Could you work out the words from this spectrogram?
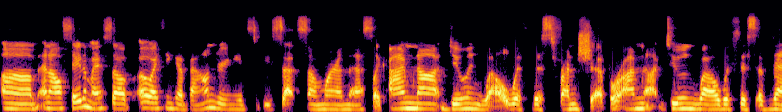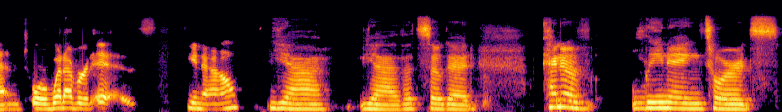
Um, and I'll say to myself, oh, I think a boundary needs to be set somewhere in this. Like, I'm not doing well with this friendship, or I'm not doing well with this event, or whatever it is, you know? Yeah, yeah, that's so good. Kind of leaning towards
